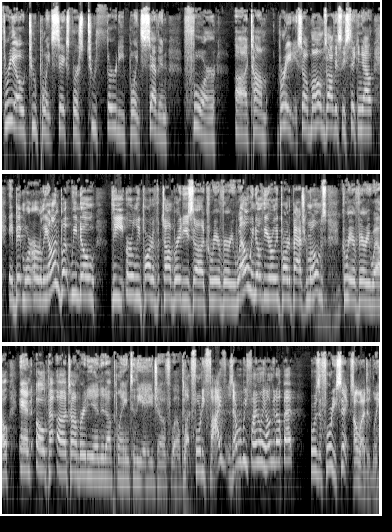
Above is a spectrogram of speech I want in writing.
302.6 versus 230.7 for uh, Tom Brady. So Mahomes obviously sticking out a bit more early on, but we know the early part of Tom Brady's uh, career very well. We know the early part of Patrick Mahomes' career very well. And oh, Pa- uh, Tom Brady ended up playing to the age of, well, what, 45? Is that where we finally hung it up at? Or was it 46? Allegedly.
